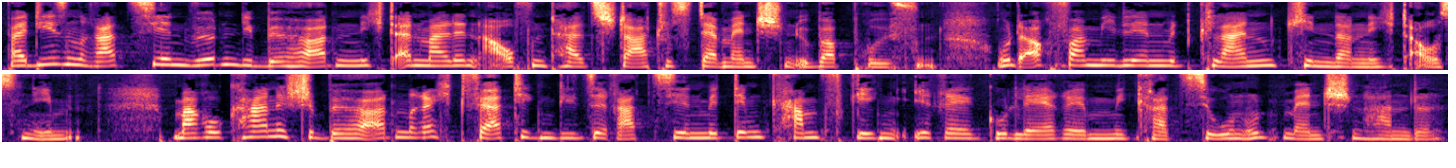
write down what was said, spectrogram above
Bei diesen Razzien würden die Behörden nicht einmal den Aufenthaltsstatus der Menschen überprüfen und auch Familien mit kleinen Kindern nicht ausnehmen. Marokkanische Behörden rechtfertigen diese Razzien mit dem Kampf gegen irreguläre Migration und Menschenhandel.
